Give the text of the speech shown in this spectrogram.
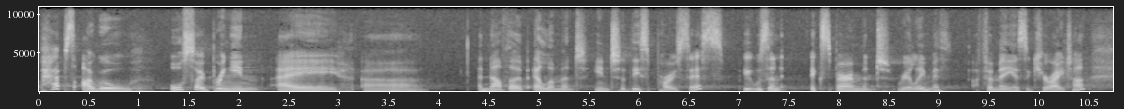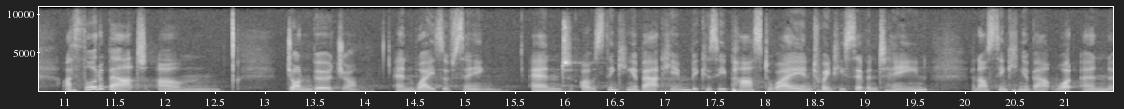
perhaps I will also bring in a, uh, another element into this process. It was an experiment, really, for me as a curator. I thought about um, John Berger and ways of seeing. And I was thinking about him because he passed away in 2017 and I was thinking about what an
